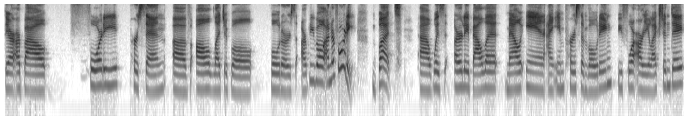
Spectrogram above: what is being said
there are about 40% of all legible voters are people under 40. But uh, with early ballot, mail in, and in person voting before our election day,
